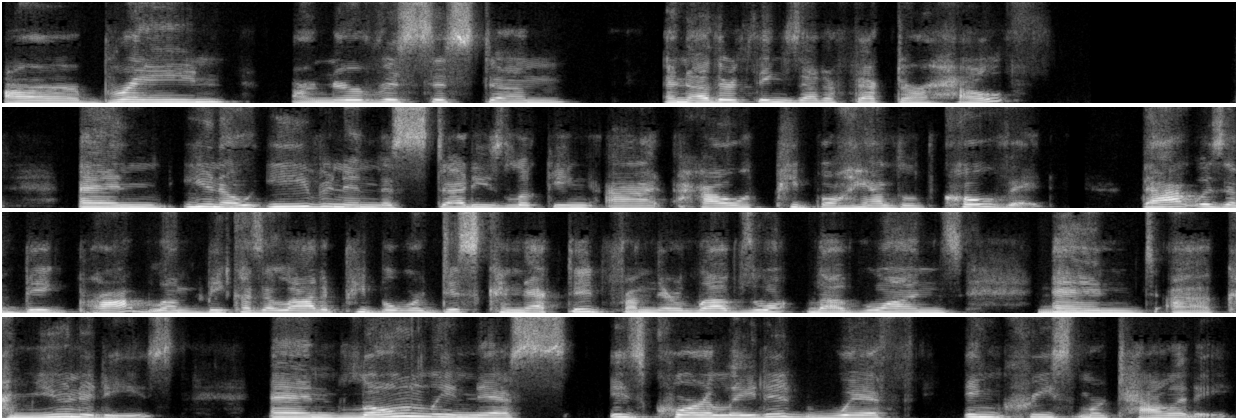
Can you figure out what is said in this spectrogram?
our brain, our nervous system, and other things that affect our health. And, you know, even in the studies looking at how people handled COVID, that was a big problem because a lot of people were disconnected from their loved, loved ones mm-hmm. and uh, communities. And loneliness is correlated with increased mortality.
